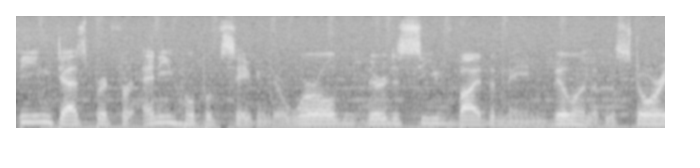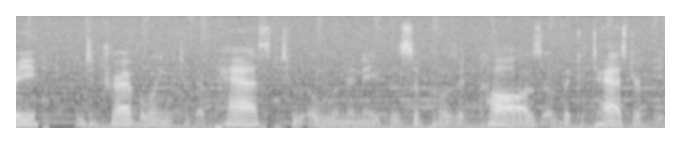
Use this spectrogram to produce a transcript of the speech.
Being desperate for any hope of saving their world, they're deceived by the main villain of the story into traveling to the past to eliminate the supposed cause of the catastrophe.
